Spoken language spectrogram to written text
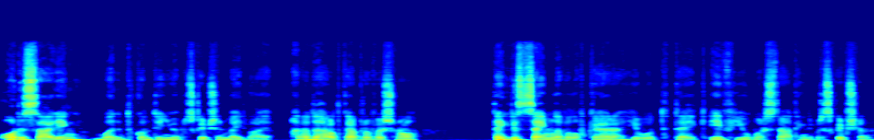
or deciding whether to continue a prescription made by another healthcare professional, take the same level of care you would take if you were starting the prescription.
